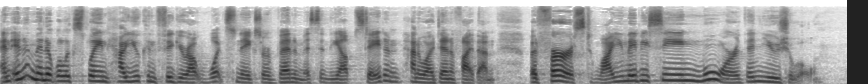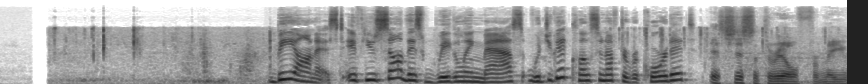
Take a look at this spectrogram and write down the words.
and in a minute we'll explain how you can figure out what snakes are venomous in the upstate and how to identify them. But first, why you may be seeing more than usual. Be honest, if you saw this wiggling mass, would you get close enough to record it? It's just a thrill for me.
